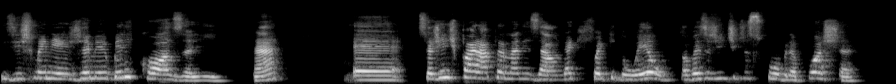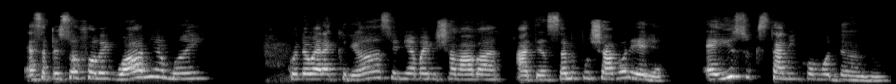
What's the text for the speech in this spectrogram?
existe uma energia meio belicosa ali, né? É, se a gente parar para analisar onde é que foi que doeu, talvez a gente descubra, poxa, essa pessoa falou igual a minha mãe quando eu era criança e minha mãe me chamava a atenção, me puxava a orelha. É isso que está me incomodando,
